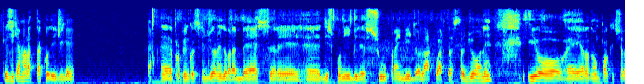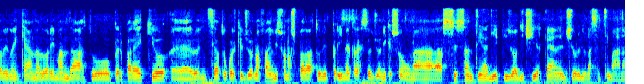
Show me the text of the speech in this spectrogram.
che si chiama L'attacco dei giganti eh, proprio in questi giorni dovrebbe essere eh, disponibile su Prime Video la quarta stagione. Io eh, era da un po' che ce l'avevo in canna, l'ho rimandato per parecchio, eh, l'ho iniziato qualche giorno fa e mi sono sparato le prime tre stagioni che sono una sessantina di episodi circa nel giro di una settimana.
